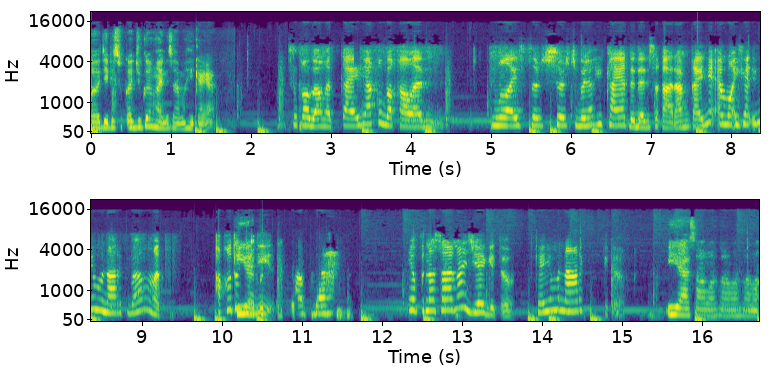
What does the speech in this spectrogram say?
eh, jadi suka juga nggak nih sama hikayat? Suka banget. Kayaknya aku bakalan mulai search search banyak hikayat deh dari sekarang. Kayaknya emang hikayat ini menarik banget. Aku tuh Iya, jadi tambah ya penasaran aja gitu. Kayaknya menarik gitu. Iya, sama-sama sama.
